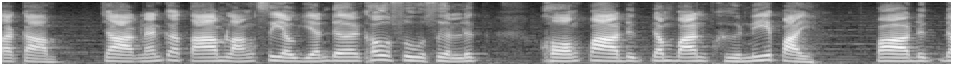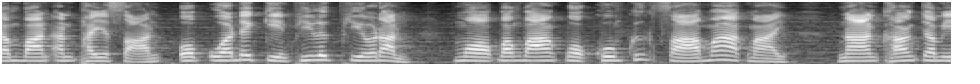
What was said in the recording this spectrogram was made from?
ตะกาม จากนั้นก็ตามหลังเซียวเหยียนเดินเข้าสู่เสื่อนลึกของป่าดึกดำบรรพ์ผืนนี้ไป ป่าดึกดำบรรพ์อันไพศาลอบอวลได้กลิ่นพิลึกพิรันหมอกบางๆปกคลุมคึกษามากมาย นานครั้งจะมี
